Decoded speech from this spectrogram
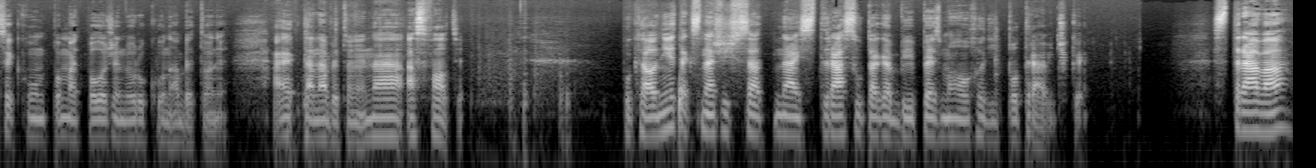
sekúnd pomať položenú ruku na betóne. A, tá na betóne, na asfalte. Pokiaľ nie, tak snažíš sa nájsť trasu tak, aby pes mohol chodiť po trávičke. Strava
